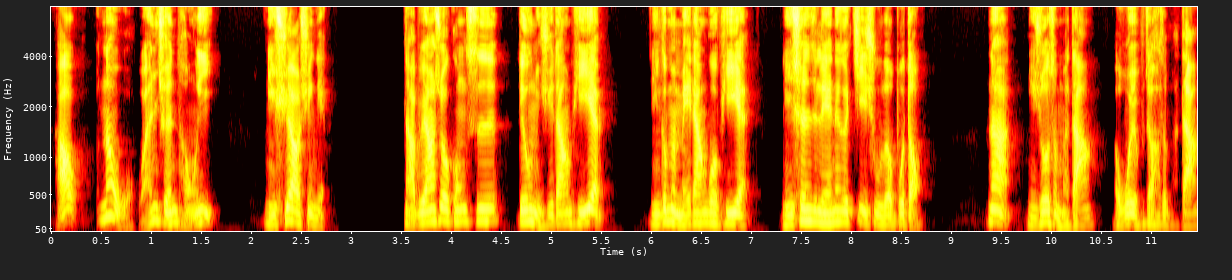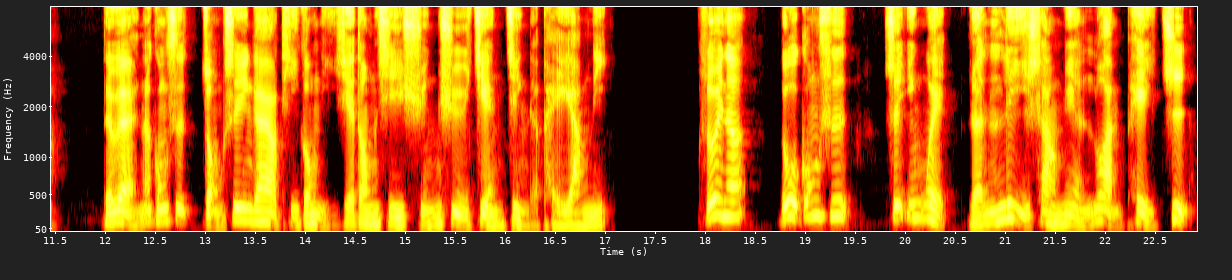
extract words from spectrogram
好，那我完全同意，你需要训练。那比方说公司丢你去当 PM，你根本没当过 PM，你甚至连那个技术都不懂，那你说怎么当？我也不知道怎么当。对不对？那公司总是应该要提供你一些东西，循序渐进的培养你。所以呢，如果公司是因为人力上面乱配置，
